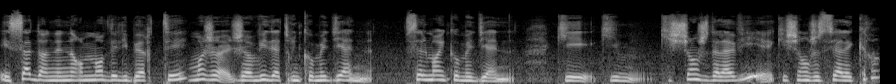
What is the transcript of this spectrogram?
Et ça donne énormément de liberté. Moi, j'ai envie d'être une comédienne, seulement une comédienne qui, qui, qui change de la vie et qui change aussi à l'écran.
